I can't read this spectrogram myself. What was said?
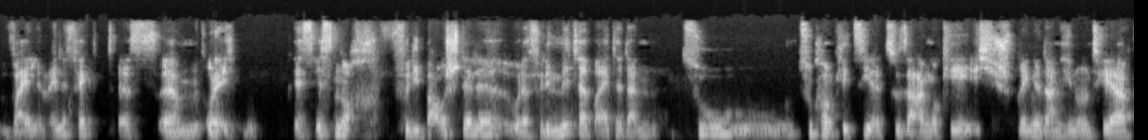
weil im Endeffekt es ähm, oder ich, es ist noch für die Baustelle oder für den Mitarbeiter dann zu, zu kompliziert zu sagen, okay, ich springe dann hin und her.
